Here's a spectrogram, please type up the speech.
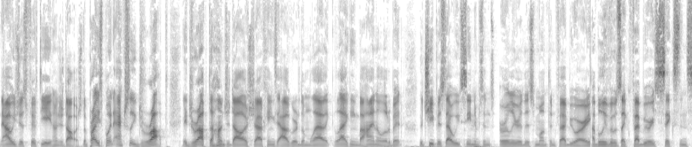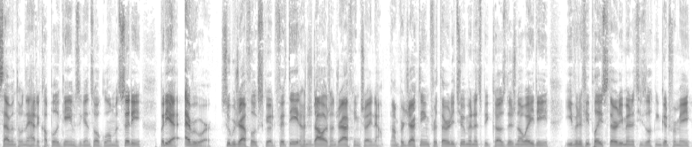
Now he's just $5,800. The price point actually dropped. It dropped $100. DraftKings algorithm lag- lagging behind a little bit. The cheapest that we've seen him since earlier this month in February. I believe it was like February 6th and 7th when they had a couple of games against Oklahoma City. But yeah, everywhere. Super Superdraft looks good. $5,800 on DraftKings right now. I'm projecting for 32 minutes because there's no AD. Even if he plays 30 minutes, he's looking good for me.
